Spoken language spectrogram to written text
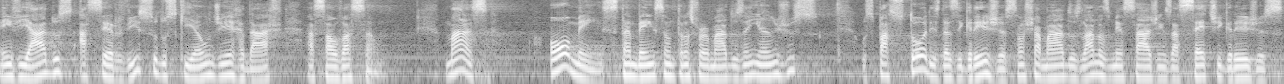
enviados a serviço dos que hão de herdar a salvação. Mas Homens também são transformados em anjos. Os pastores das igrejas são chamados lá nas mensagens às sete igrejas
